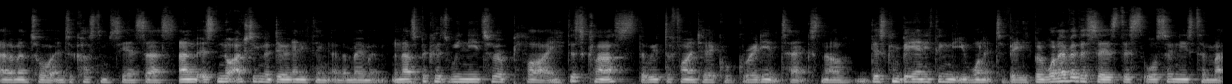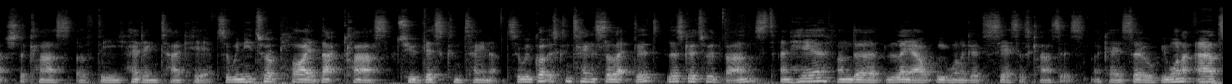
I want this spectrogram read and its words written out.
Elementor, into custom CSS, and it's not actually going to do anything at the moment. And that's because we need to apply this class that we've defined here called gradient text. Now, this can be anything that you want it to be, but whatever this is, this also needs to match the class of the heading tag here. So we need to apply that class to this container. So we've got this container selected. Let's go to advanced, and here under layout, we want to go to CSS classes. Okay, so we want to add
